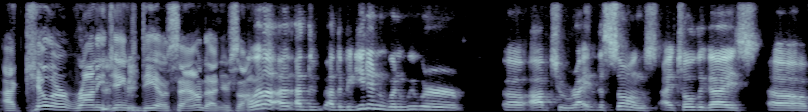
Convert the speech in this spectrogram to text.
a killer Ronnie James Dio sound on your song. Well, at the, at the beginning, when we were uh, up to write the songs, I told the guys uh,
